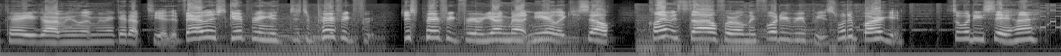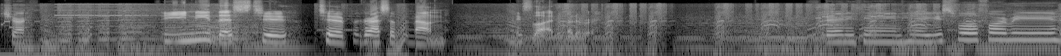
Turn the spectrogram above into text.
Okay, you got me. Let me make it up to you. The fabulous Grip Ring is just perfect for just perfect for a young mountaineer like yourself. Climate style for only 40 rupees. What a bargain. So what do you say, huh? Sure. So you need this to to progress up the mountain. Thanks a lot. Whatever. Is there anything here useful for me?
